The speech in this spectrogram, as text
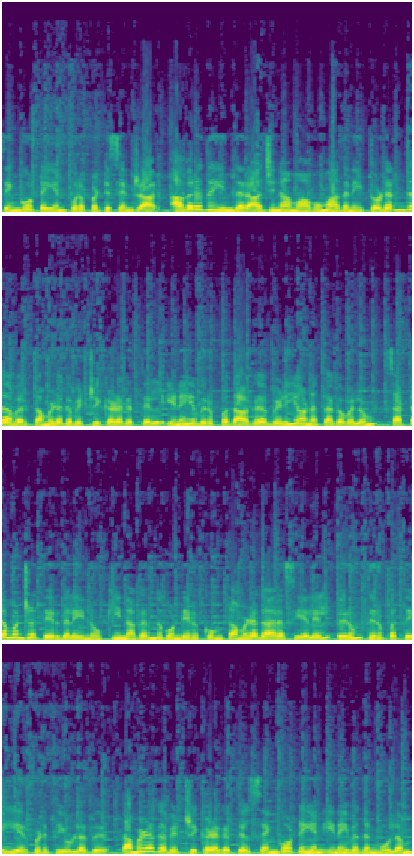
செங்கோட்டையன் புறப்பட்டு சென்றார். அவரது இந்த ராஜினாமாவும் அதனைத் தொடர்ந்து அவர் தமிழக வெற்றிக் கழகத்தில் இணையவிருப்பதாக வெளியான தகவலும் சட்டமன்ற தேர்தலை நோக்கி நகர்ந்து கொண்டிருக்கும் தமிழக அரசியலில் பெரும் திருப்பத்தை ஏற்படுத்தியுள்ளது. தமிழக வெற்றி கழகத்தில் செங்கோட்டையன் இணைவதன் மூலம்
